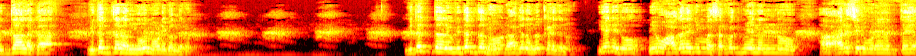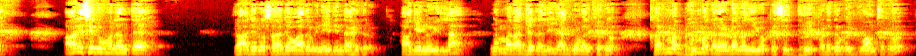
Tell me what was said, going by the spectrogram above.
ಉದ್ದಾಲಕ, ವಿದಗ್ಧರನ್ನು ನೋಡಿ ಬಂದರು. ವಿದಗ್ಧರು, ವಿದಗ್ಧನು ರಾಜನನ್ನು ಕೇಳಿದನು. ಏನಿದು? ನೀವು ಆಗಲೇ ನಿಮ್ಮ ಸರ್ವಜ್ಞನನ್ನು ಆರಿಸಿರುವರಂತೆ ಆರಿಸಿರುವರಂತೆ ರಾಜರು ಸಹಜವಾದ ವಿನಯದಿಂದ ಹೇಳಿದರು. ಹಾಗೇನೂ ಇಲ್ಲ. ನಮ್ಮ ರಾಜ್ಯದಲ್ಲಿ ಯಾಜ್ಞವಲ್ಕ್ಯರು, ಕರ್ಮ ಬ್ರಹ್ಮಗಳೆರಡರಲ್ಲಿಯೂ ಪ್ರಸಿದ್ಧಿ ಪಡೆದ ವಿದ್ವಾಂಸರು,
